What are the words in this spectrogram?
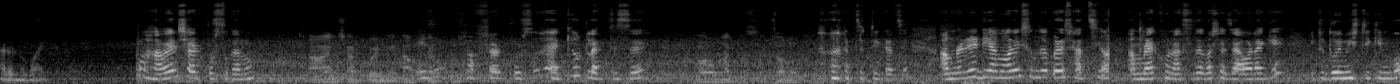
আর নো ওয়াই হাওয়েন শার্ট পরছো কেন? শার্ট হাফ এই হাফ শার্ট পরছো। হ্যাঁ কিউট লাগতেছে। আচ্ছা ঠিক আছে। আমরা রেডি আমি অনেক সুন্দর করে সাজছি। আমরা এখন আসাদের বাসা যাওয়ার আগে একটু দই মিষ্টি কিনবো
